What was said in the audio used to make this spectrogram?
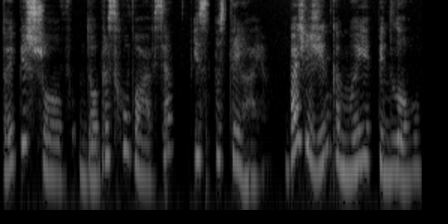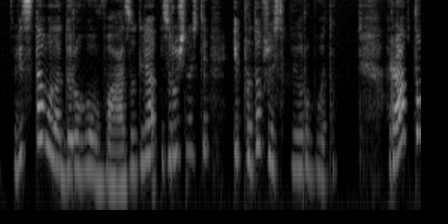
Той пішов, добре сховався і спостерігає. Бачить, жінка миє підлогу, відставила дорогу вазу для зручності і продовжує свою роботу. Раптом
